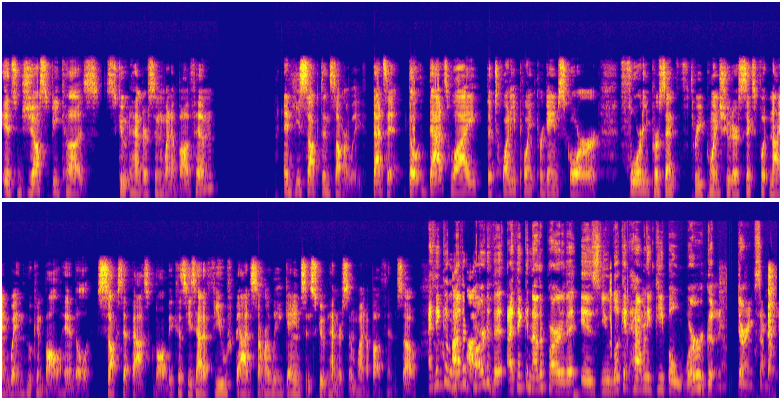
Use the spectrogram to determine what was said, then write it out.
it's just because Scoot Henderson went above him and he sucked in summer league. That's it. Though that's why the 20 point per game scorer, 40% three point shooter, six foot nine wing who can ball handle sucks at basketball because he's had a few bad summer league games and Scoot Henderson went above him. So I think another I, part I, of it, I think another part of it is you look at how many people were good during summer league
